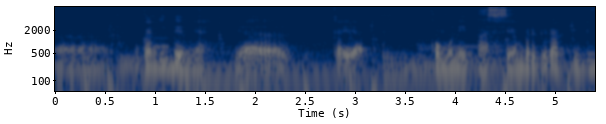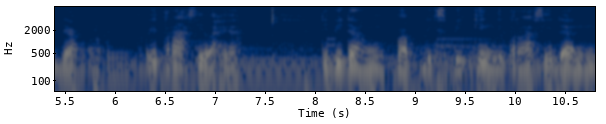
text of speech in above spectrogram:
uh, bukan di bem ya ya kayak komunitas yang bergerak di bidang literasi lah ya. Di bidang public speaking literasi dan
